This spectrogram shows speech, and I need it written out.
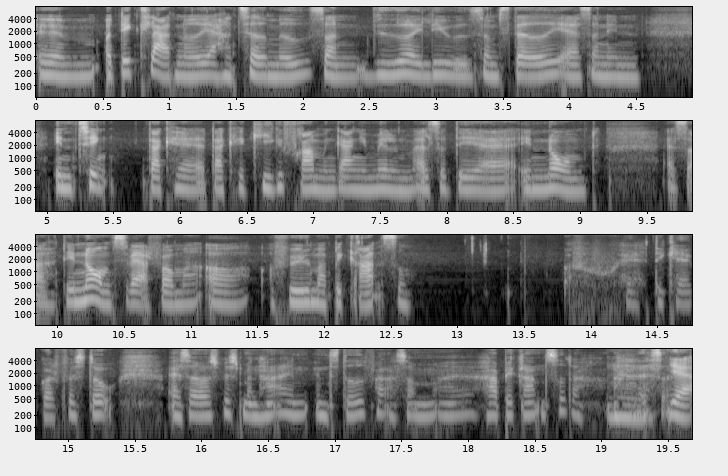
Øhm, og det er klart noget, jeg har taget med sådan videre i livet, som stadig er sådan en, en ting, der kan, der kan kigge frem en gang imellem. Altså, det er enormt, altså, det er enormt svært for mig at, at føle mig begrænset. Ja, det kan jeg godt forstå. Altså også hvis man har en, en stedfar, som øh, har begrænset dig. Mm. altså, Ja,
